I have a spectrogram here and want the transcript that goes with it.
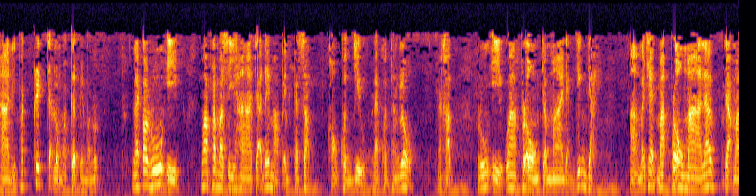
หาหรือพระคริสต์จะลงมาเกิดเป็นมนุษย์ และก็รู้อีกว่าพระมาสีหาจะได้มาเป็นกษัตริย์ของคนยิวและคนทั้งโลกนะครับ รู้อีกว่าพระองค์จะมาอย่างยิ่งใหญ่อไม่ใช่พระองค์มาแล้วจะมา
